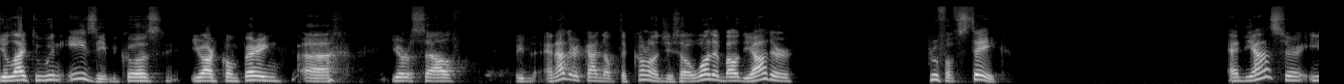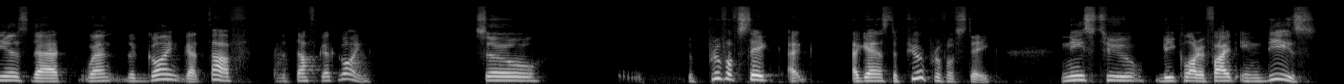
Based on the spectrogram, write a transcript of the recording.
you like to win easy because you are comparing uh, yourself with another kind of technology. So what about the other proof of stake? And the answer is that when the going got tough, the tough get going. So the proof of stake against the pure proof of stake needs to be clarified in this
